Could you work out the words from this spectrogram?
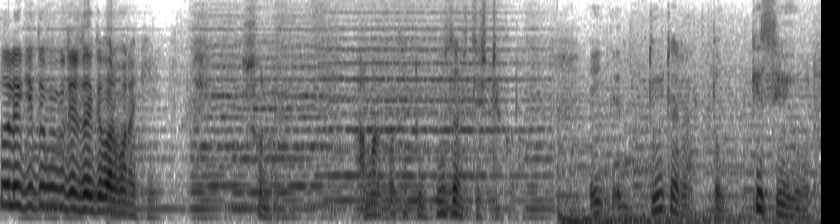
নইলে কি তুমি বিদেশ যাইতে পারব নাকি? শোনো আমার কথা একটু বোঝার চেষ্টা করো। এই দুইটা রাত তো কিছুই হইব না।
